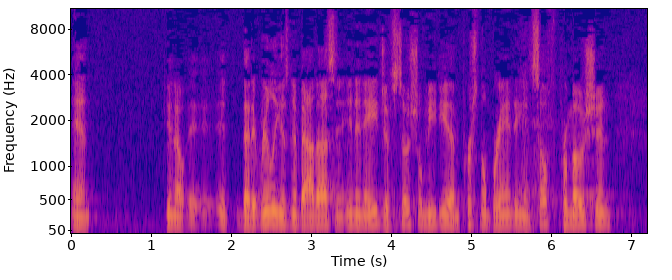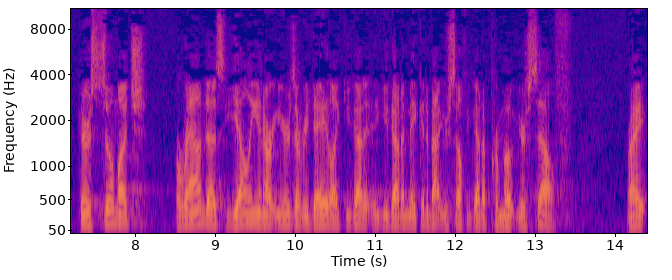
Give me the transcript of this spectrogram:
and you know it, it, that it really isn't about us. And in an age of social media and personal branding and self promotion, there's so much around us yelling in our ears every day, like you got to you got to make it about yourself. You got to promote yourself, right?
